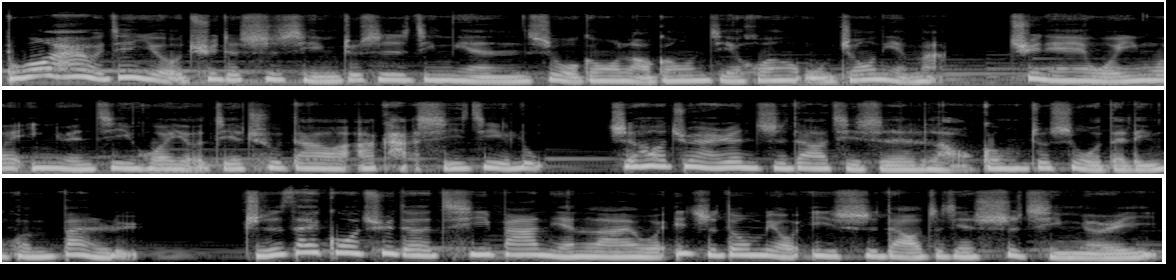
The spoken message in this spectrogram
不过，还有一件有趣的事情，就是今年是我跟我老公结婚五周年嘛。去年我因为因缘际会有接触到阿卡西记录之后，居然认知到其实老公就是我的灵魂伴侣，只是在过去的七八年来，我一直都没有意识到这件事情而已。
